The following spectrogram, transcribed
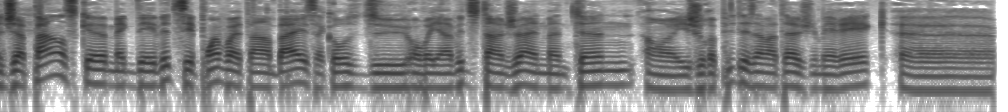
Je pense que McDavid, ses points vont être en baisse à cause du. On va y enlever du temps de jeu à Edmonton. On, il ne jouera plus des avantages numériques. Euh,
